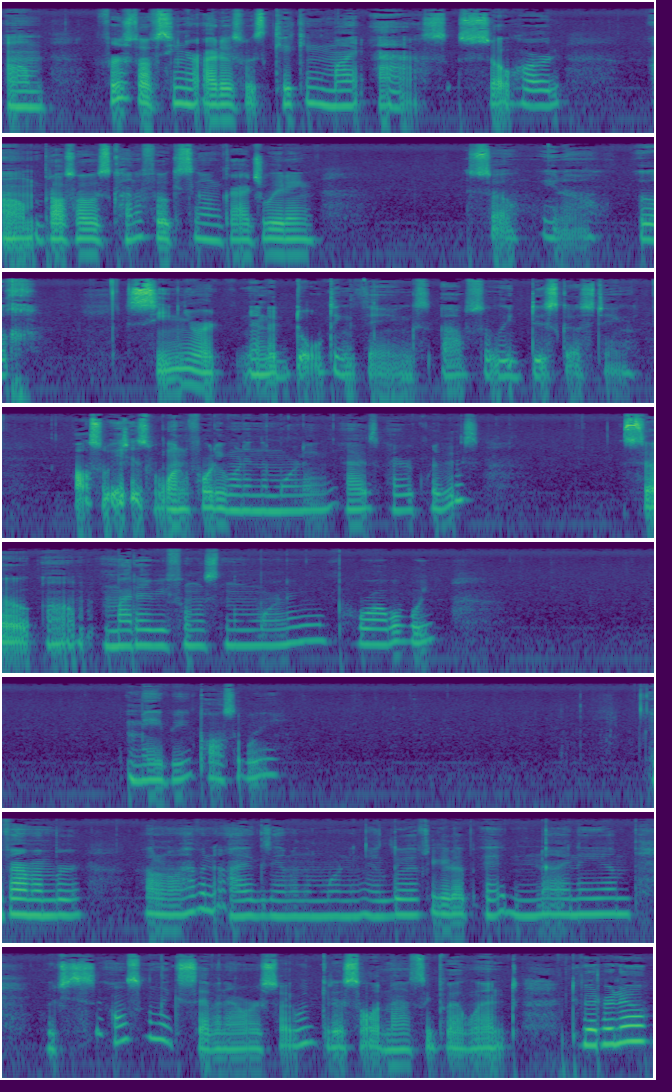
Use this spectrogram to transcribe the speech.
um, first off, senioritis was kicking my ass so hard, um, but also I was kind of focusing on graduating. So you know, ugh, senior and adulting things absolutely disgusting. Also, it is 1:41 in the morning as I record this. So, um, might I be filming this in the morning? Probably. Maybe, possibly. If I remember, I don't know, I have an eye exam in the morning. I literally have to get up at 9 a.m., which is also like seven hours, so I would get a solid amount of sleep if I went to bed right now.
